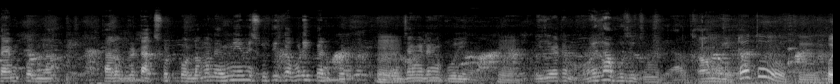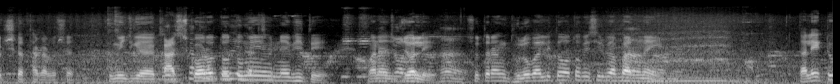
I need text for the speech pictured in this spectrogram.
প্যান্ট করলাম তার উপরে টাকশুট করলাম মানে এমনি এমনি সুতির কাপড়ই প্যান্ট পরি জাঙ্গে টাঙ্গে পরি না। ওই জায়গাটা ময়লা প্রচুর জমে যায় আর ঘাম হয়ে ওটা তো পরিষ্কার থাকার বিষয়। তুমি কাজ করো তো তুমি নেভিতে মানে জলে, জলে। হ্যাঁ। সুতরাং ধুলোবালি তো অত বেশির ব্যাপার নেই। তাহলে একটু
